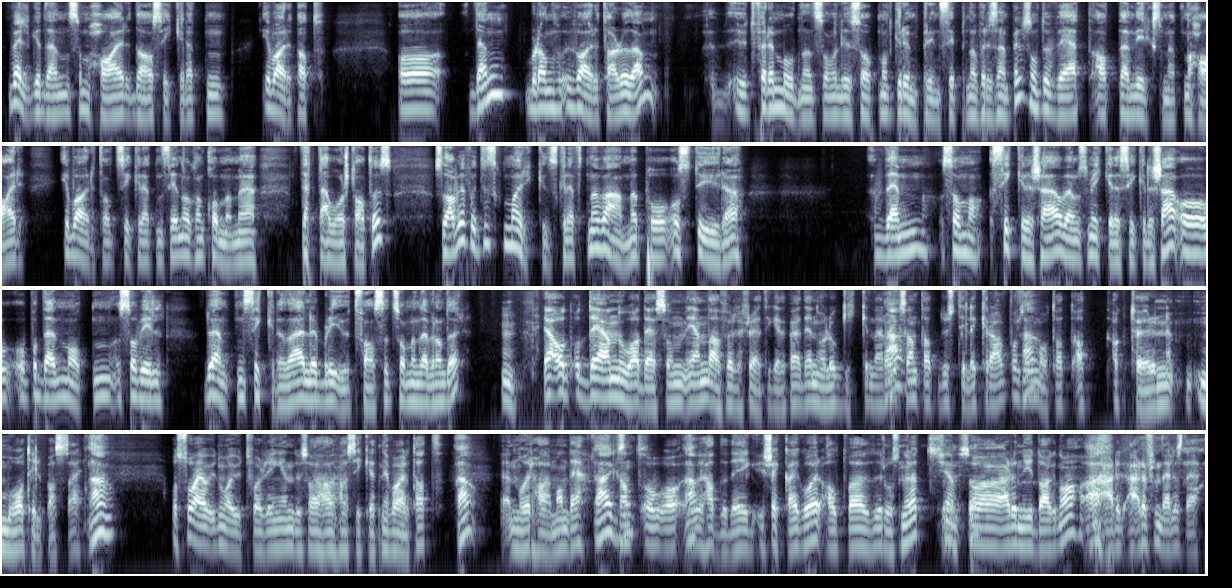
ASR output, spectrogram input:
velge den som har da sikkerheten ivaretatt. Og den, hvordan ivaretar du den? Utføre en modenhetsanalyse opp mot grunnprinsippene, f.eks., sånn at du vet at den virksomheten har ivaretatt sikkerheten sin og kan komme med 'dette er vår status'. Så da vil faktisk markedskreftene være med på å styre hvem som sikrer seg, og hvem som ikke sikrer seg, og, og på den måten så vil du enten sikre deg eller bli utfaset som en leverandør. Mm. Ja, og, og det er noe av det som, igjen da, for referere til GDPR, det er noe av logikken der, Ja. ikke sant? at du stiller krav på en sånn måte at, at aktørene må tilpasse seg. Ja, Og så er jo noe av utfordringen, du sa har, har sikkerheten ivaretatt. ja. Når har man det? Ja? Og, og, vi hadde det i sjekka i går, alt var rosenrødt. Så, så er det en ny dag nå, er det, er det fremdeles det.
